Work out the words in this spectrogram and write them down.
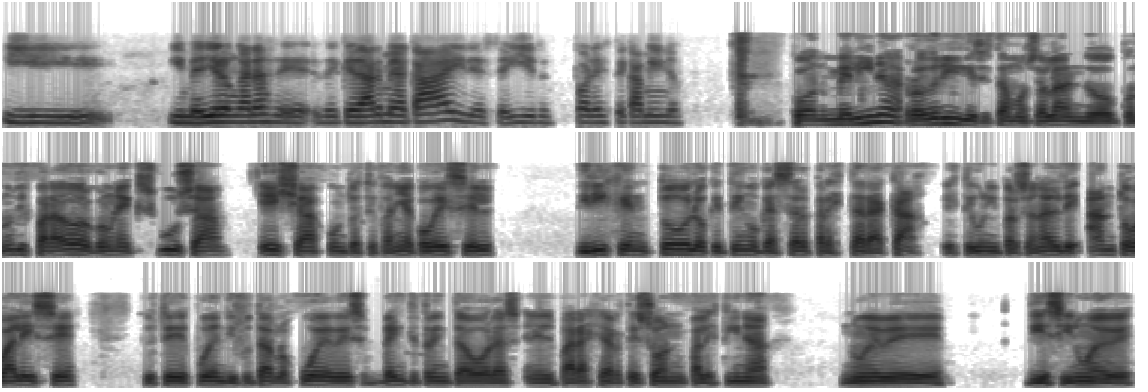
y, y me dieron ganas de, de quedarme acá y de seguir por este camino. Con Melina Rodríguez estamos charlando, con un disparador, con una excusa. Ella, junto a Estefanía Covesel, dirigen todo lo que tengo que hacer para estar acá. Este unipersonal de Anto Valese, que ustedes pueden disfrutar los jueves, 20-30 horas, en el paraje Artesón, Palestina 919.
